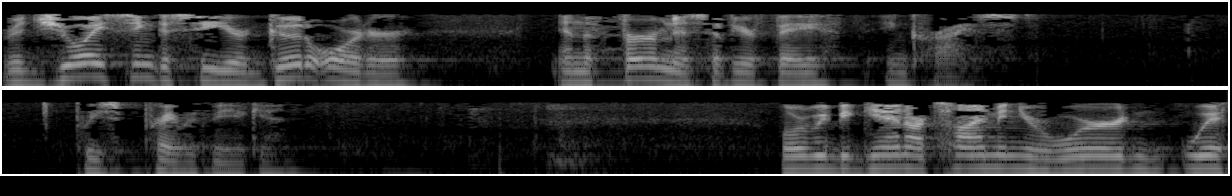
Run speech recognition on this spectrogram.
rejoicing to see your good order and the firmness of your faith in Christ. Please pray with me again. Lord, we begin our time in your word with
